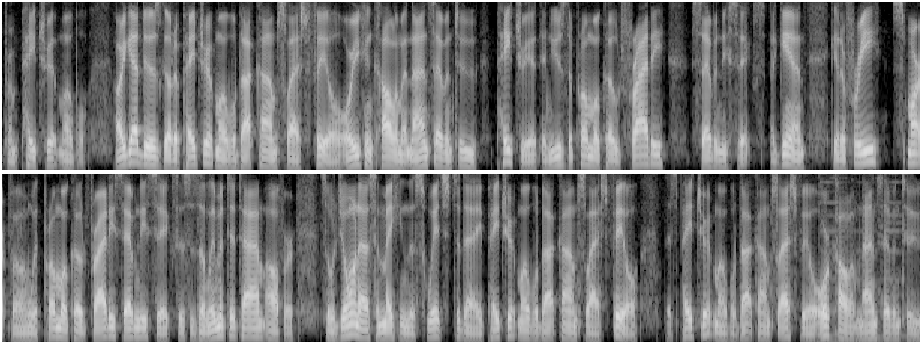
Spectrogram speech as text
from Patriot Mobile. All you got to do is go to patriotmobile.com slash Phil, or you can call them at 972-PATRIOT and use the promo code FRIDAY76. Again, get a free smartphone with promo code FRIDAY76. This is a limited time offer, so join us in making the switch today, patriotmobile.com slash Phil. That's patriotmobile.com slash Phil or call them 972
